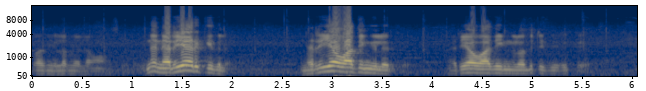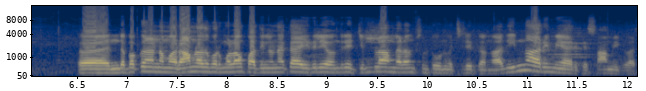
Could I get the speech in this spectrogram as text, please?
எல்லாமே எல்லாமே எல்லாம் இன்னும் நிறையா இருக்குது இதில். நிறையா வாத்தியங்கள் இருக்குது நிறையா வாத்தியங்கள் வந்துட்டு இது இருக்குது இந்த பக்கம் நம்ம ராமநாதபுரமெல்லாம் பார்த்தீங்கன்னாக்கா இதுலேயே வந்துட்டு ஜிம்லா மேலம்னு சொல்லிட்டு ஒன்று வச்சுருக்காங்க. அது இன்னும் அருமையாக இருக்குது சாமிக்கு வாசி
